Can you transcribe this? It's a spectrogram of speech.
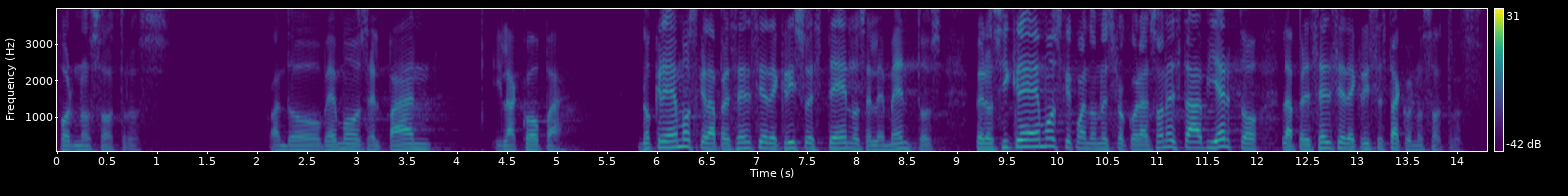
por nosotros. Cuando vemos el pan y la copa, no creemos que la presencia de Cristo esté en los elementos, pero sí creemos que cuando nuestro corazón está abierto, la presencia de Cristo está con nosotros.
